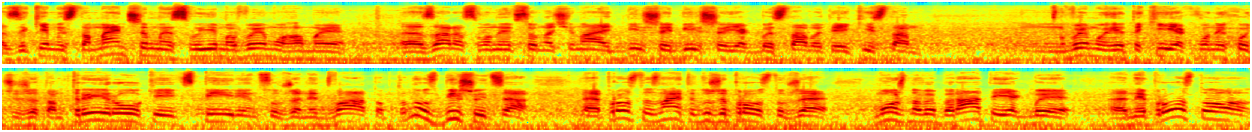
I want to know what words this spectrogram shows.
е, з якимись там меншими своїми вимогами. Е, Зараз вони все починають більше і більше якби ставити якісь там вимоги, такі, як вони хочуть вже там 3 роки експірієнсу, вже не 2. Тобто ну, збільшується. Е, Просто знаєте, дуже просто вже можна вибирати, якби не просто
